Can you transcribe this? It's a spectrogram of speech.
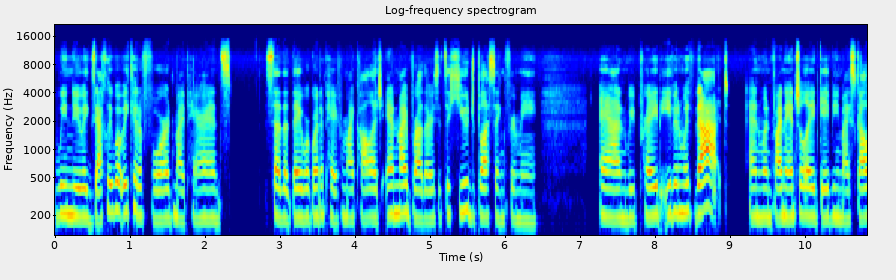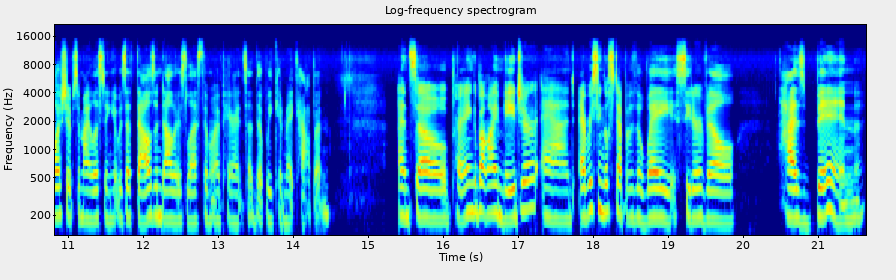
we knew exactly what we could afford. My parents said that they were going to pay for my college and my brothers. It's a huge blessing for me. And we prayed even with that. And when financial aid gave me my scholarships and my listing, it was $1,000 less than what my parents said that we could make happen. And so, praying about my major and every single step of the way, Cedarville has been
